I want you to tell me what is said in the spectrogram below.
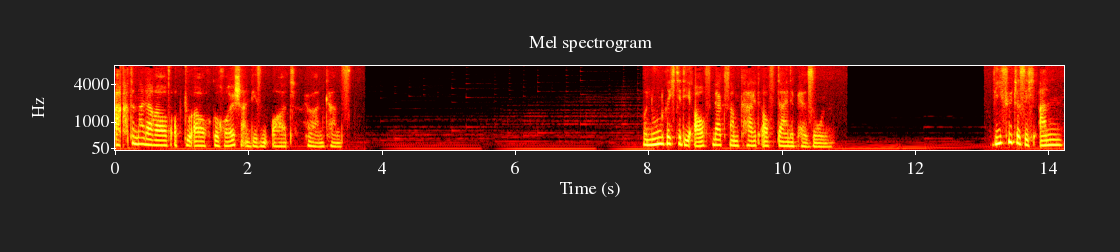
Achte mal darauf, ob du auch Geräusche an diesem Ort hören kannst. Und nun richte die Aufmerksamkeit auf deine Person. Wie fühlt es sich an,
